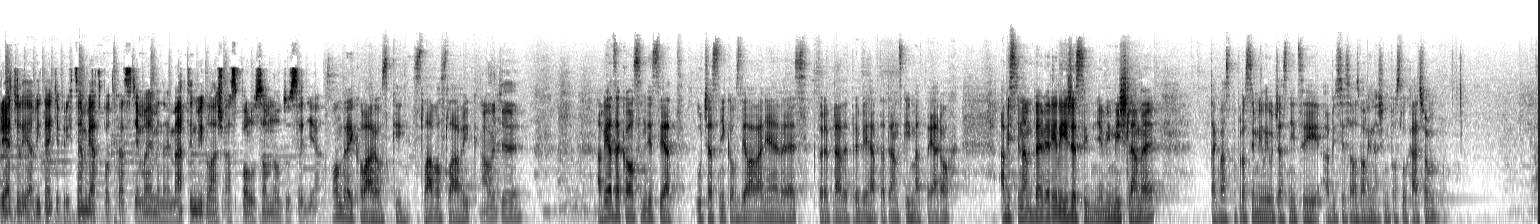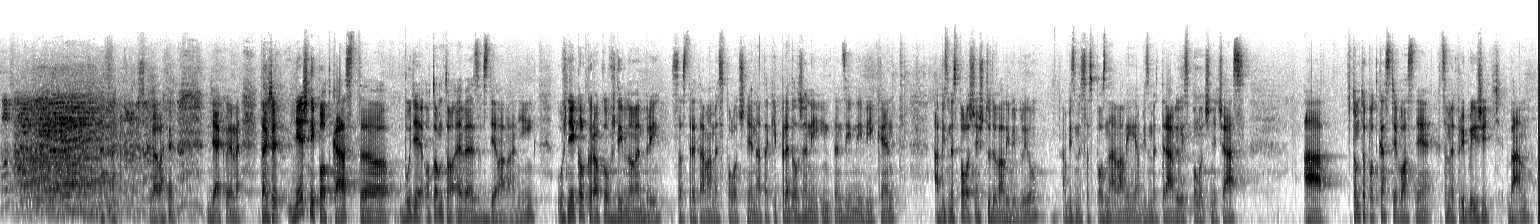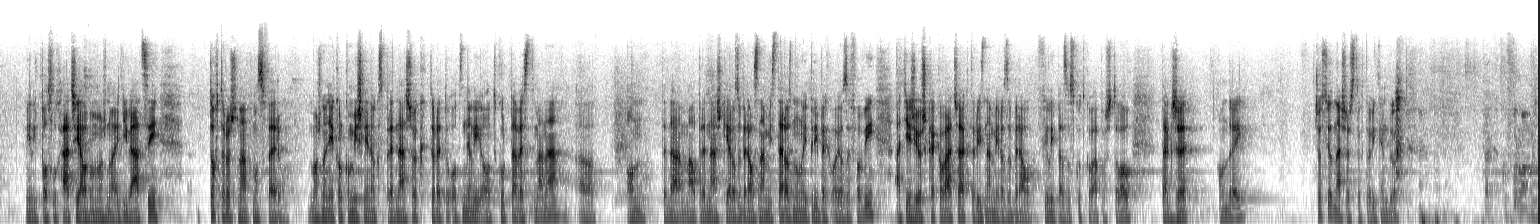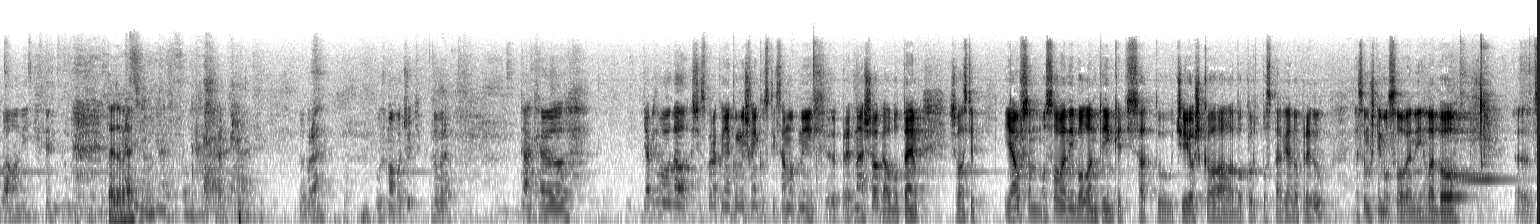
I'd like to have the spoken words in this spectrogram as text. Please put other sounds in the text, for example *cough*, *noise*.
Priatelia, vítajte pri Chcem viac podcaste. Moje meno je Martin Vigláš a spolu so mnou tu sedia Ondrej Kolárovský, Slavo Slavik Ahojte. a viac ako 80 účastníkov vzdelávania EVS, ktoré práve prebieha v Tatranských Matliaroch. Aby ste nám verili, že si nevymýšľame, tak vás poprosím, milí účastníci, aby ste sa ozvali našim poslucháčom. *laughs* Skvelé. *laughs* Ďakujeme. Takže dnešný podcast e, bude o tomto EVS vzdelávaní. Už niekoľko rokov vždy v novembri sa stretávame spoločne na taký predlžený intenzívny víkend, aby sme spoločne študovali Bibliu, aby sme sa spoznávali, aby sme trávili spoločne čas. A v tomto podcaste vlastne chceme priblížiť vám, milí poslucháči alebo možno aj diváci, tohtoročnú atmosféru. Možno niekoľko myšlienok z prednášok, ktoré tu odzneli od Kurta Westmana. E, on teda mal prednášky a rozoberal s nami staroznulý príbeh o Jozefovi a tiež Joška Kováča, ktorý s nami rozoberal Filipa zo skutkov apoštolov. Takže, Ondrej, čo si odnášaš z tohto víkendu? Tak, kufor mám už zbalený. To je dobré. Dobre. Už mám počuť? Dobre. Tak, eh, ja by som povedal ešte skôr ako nejakú myšlienku z tých samotných eh, prednášok alebo tém, že vlastne ja už som oslovený bol len tým, keď sa tu či Joško alebo Kurt postavia dopredu. Ja som už tým oslovený, lebo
